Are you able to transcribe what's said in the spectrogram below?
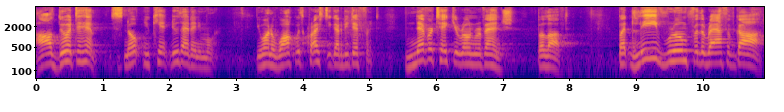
I'll do it to him. He says, Nope, you can't do that anymore. You want to walk with Christ, you got to be different. Never take your own revenge, beloved, but leave room for the wrath of God.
